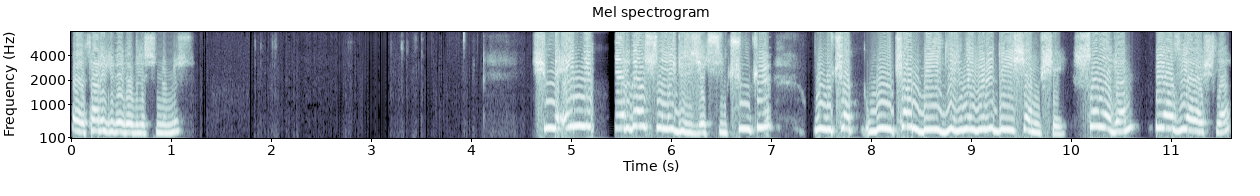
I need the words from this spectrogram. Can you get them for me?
Evet hareket edebilirsin Ömür. Şimdi en yakın yerden sola gireceksin. Çünkü bu uçak bu uçağın beygirine göre değişen bir şey. Sola dön. Biraz yavaşla.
